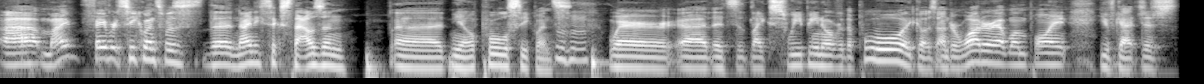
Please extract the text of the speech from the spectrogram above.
Uh, my favorite sequence was the ninety-six thousand, uh, you know, pool sequence Mhm. where uh, it's like sweeping over the pool. It goes underwater at one point. You've got just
